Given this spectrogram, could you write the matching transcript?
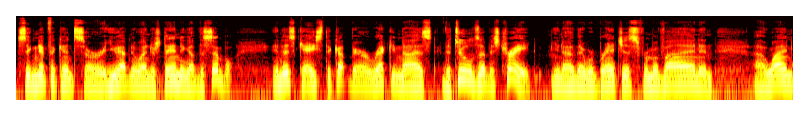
significance or you have no understanding of the symbol. In this case, the cupbearer recognized the tools of his trade. You know, there were branches from a vine and uh, wine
